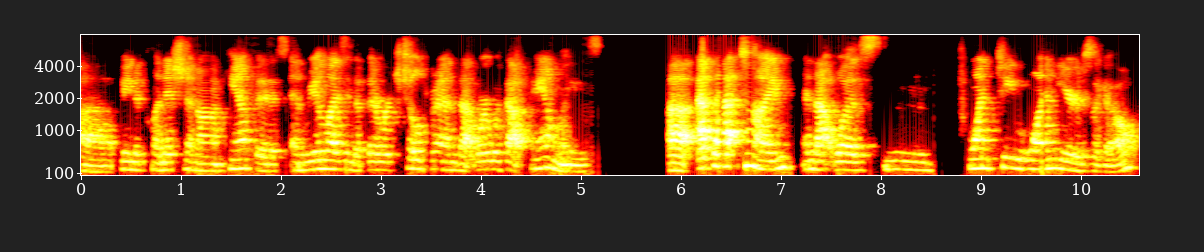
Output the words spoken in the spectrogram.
uh, being a clinician on campus and realizing that there were children that were without families uh, at that time, and that was mm, 21 years ago.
